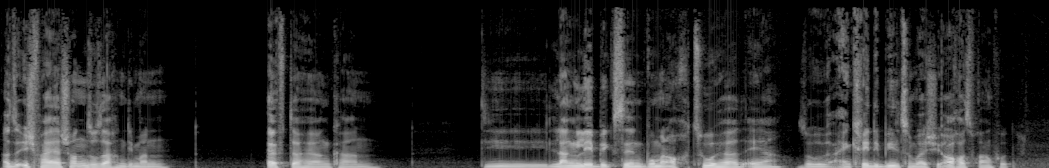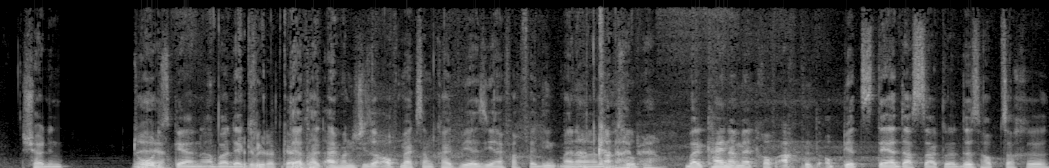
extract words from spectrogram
Also ich feiere schon so Sachen, die man öfter hören kann, die langlebig sind, wo man auch zuhört eher. So ein Credibil zum Beispiel, auch aus Frankfurt. Ich höre den Todes ja. gerne, aber der, kriegt, hat der hat halt einfach nicht diese Aufmerksamkeit, wie er sie einfach verdient, meiner Meinung nach. So. Hype, ja. Weil keiner mehr drauf achtet, ob jetzt der das sagt oder das. Hauptsache,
